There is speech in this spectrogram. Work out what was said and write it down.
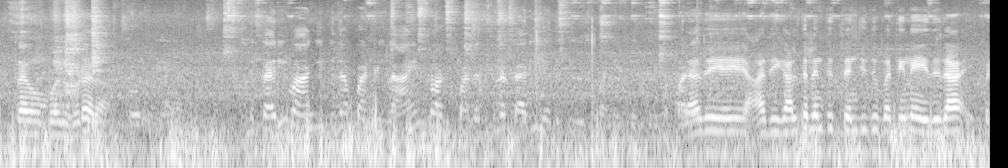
எட்டரை ஒம்பது கூட வரும். இந்த கறி வாங்கிட்டு தான் பண்ணுறீங்களா அயன் பாக்ஸ் பண்ணுறதுக்குள்ள கறி எதுக்கு யூஸ் பழைய அதாவது ஆதி காலத்துலேருந்து செஞ்சது பார்த்தீங்கன்னா இதுதான். இப்போ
